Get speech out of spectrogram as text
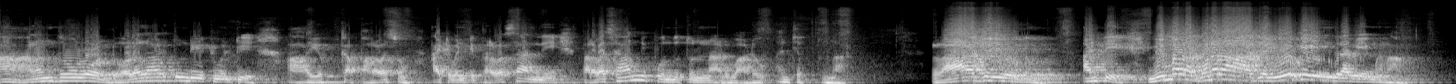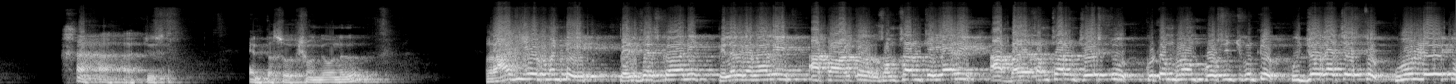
ఆ ఆనందంలో డోలలాడుతుండేటువంటి ఆ యొక్క పరవశం అటువంటి పరవశాన్ని పరవశాన్ని పొందుతున్నాడు వాడు అని చెప్తున్నారు. రాజయోగం అంటే విమల గుణరాజ యోగేంద్ర వేమన. చూసా ఎంత సూక్ష్మంగా ఉన్నదో? రాజయోగం అంటే పెళ్ళి చేసుకోవాలి పిల్లలు కనాలి ఆ వాళ్ళతో సంసారం చేయాలి ఆ సంసారం చేస్తూ కుటుంబం పోషించుకుంటూ ఉద్యోగాలు చేస్తూ ఊళ్ళు వేస్తూ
